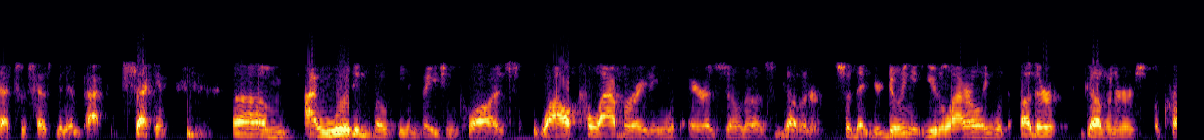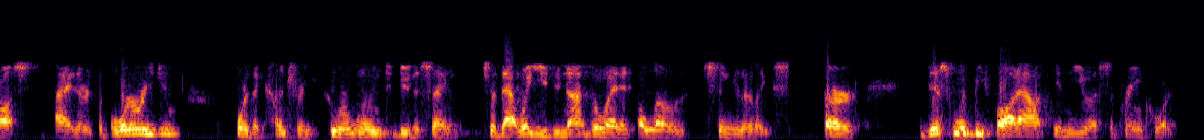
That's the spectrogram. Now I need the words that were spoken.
Texas has been impacted. Second, um, I would invoke the invasion clause while collaborating with Arizona's governor so that you're doing it unilaterally with other governors across either the border region or the country who are willing to do the same. So that way you do not go at it alone, singularly. Third, this would be fought out in the U.S. Supreme Court.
